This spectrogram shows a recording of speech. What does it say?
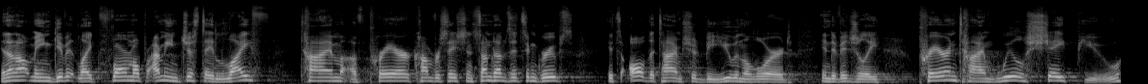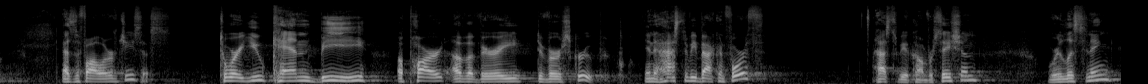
And I don't mean give it like formal, I mean just a lifetime of prayer, conversation. Sometimes it's in groups, it's all the time, should be you and the Lord individually. Prayer and time will shape you as a follower of Jesus to where you can be a part of a very diverse group. And it has to be back and forth, it has to be a conversation. We're listening,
